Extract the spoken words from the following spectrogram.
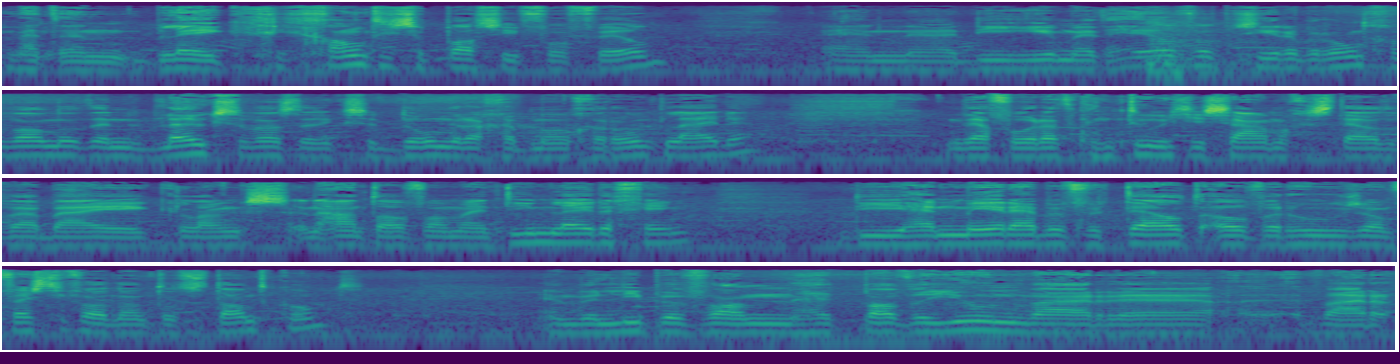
met een bleek gigantische passie voor film. En uh, die hier met heel veel plezier hebben rondgewandeld. En het leukste was dat ik ze donderdag heb mogen rondleiden. En daarvoor had ik een toertje samengesteld waarbij ik langs een aantal van mijn teamleden ging. Die hen meer hebben verteld over hoe zo'n festival dan tot stand komt. En we liepen van het paviljoen waar, uh, waar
